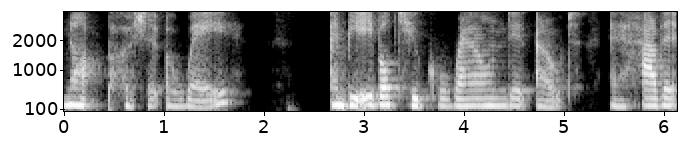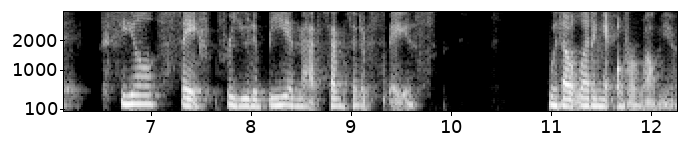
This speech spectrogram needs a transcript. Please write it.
not push it away and be able to ground it out and have it feel safe for you to be in that sensitive space without letting it overwhelm you.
